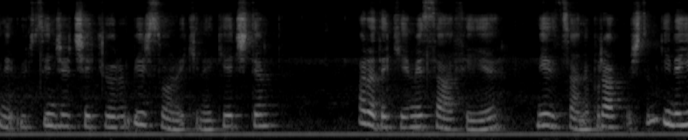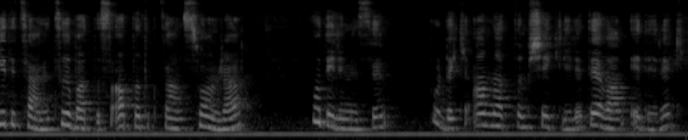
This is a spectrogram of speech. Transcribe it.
Yine 3 zincir çekiyorum. Bir sonrakine geçtim aradaki mesafeyi 7 tane bırakmıştım. Yine 7 tane tığ battısı atladıktan sonra modelimizi buradaki anlattığım şekliyle devam ederek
